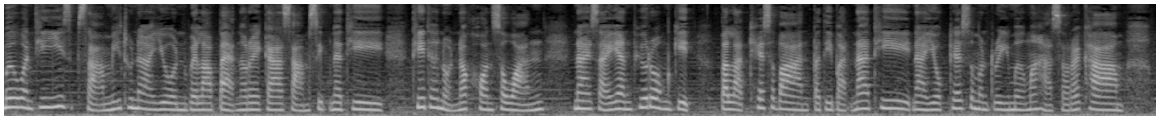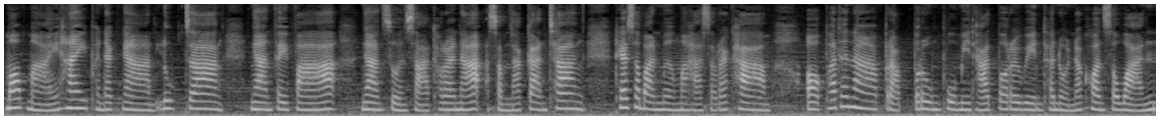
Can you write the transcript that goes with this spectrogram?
เมื่อวันที่ 23 มิถุนายน เวลา 8นาฬิกา30 นาที ที่ถนนนครสวรรค์ นายสายยันพิรมกิจ ปลัดเทศบาล ปฏิบัติหน้าที่ นายกเทศมนตรีเมืองมหาสารคาม มอบหมายให้พนักงาน ลูกจ้าง งานไฟฟ้า งานสวนสาธารณะ สำนักการช่าง เทศบาลเมืองมหาสารคาม ออกพัฒนาปรับปรุงภูมิทัศน์บริเวณถนนนครสวรรค์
